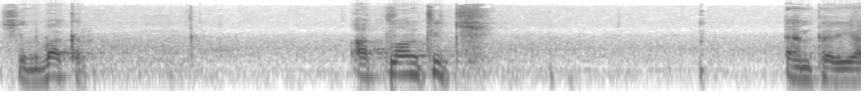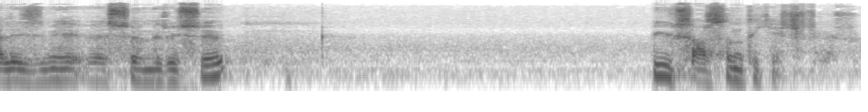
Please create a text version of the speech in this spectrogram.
Şimdi bakın. Atlantik emperyalizmi ve sömürüsü büyük sarsıntı geçiriyor.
